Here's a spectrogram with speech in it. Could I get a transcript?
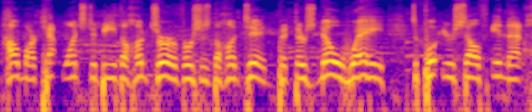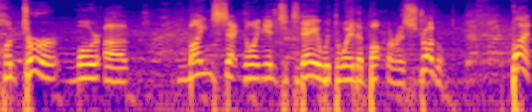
how Marquette wants to be the hunter versus the hunted, but there's no way to put yourself in that hunter more. Uh, mindset going into today with the way that Butler has struggled. But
